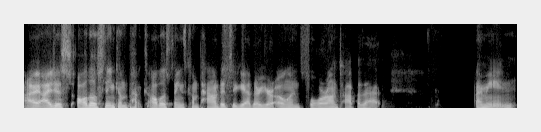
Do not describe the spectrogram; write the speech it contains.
I, I just all those things comp- all those things compounded together. You're 0 and 4 on top of that. I mean,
